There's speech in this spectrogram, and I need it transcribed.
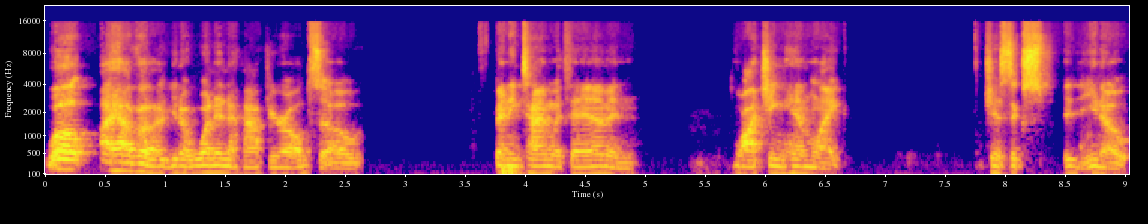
Well, I have a, you know, one and a half year old. So spending time with him and watching him like just, you know,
